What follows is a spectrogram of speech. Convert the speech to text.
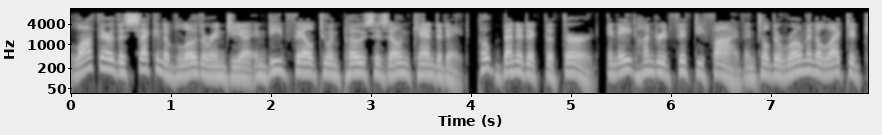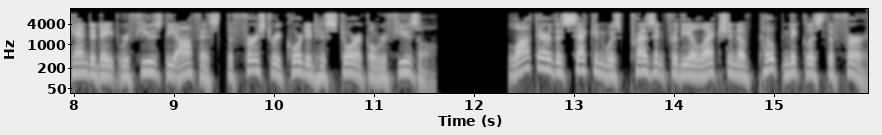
Lothair II of Lotharingia indeed failed to impose his own candidate, Pope Benedict III, in 855 until the Roman elected candidate refused the office the first recorded historical refusal. Lothair II was present for the election of Pope Nicholas I,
